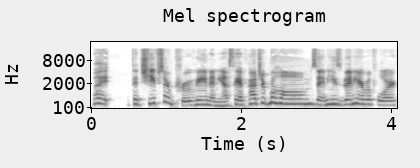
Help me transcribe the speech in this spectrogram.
But the Chiefs are proving, and yes, they have Patrick Mahomes and he's been here before.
